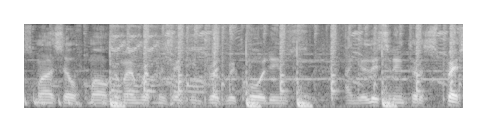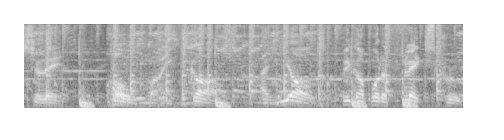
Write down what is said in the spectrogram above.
It's myself, Marco Man, representing Dread Recordings, and you're listening to the Special Ed. Oh my gosh! And yo, big up all the Flex crew.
